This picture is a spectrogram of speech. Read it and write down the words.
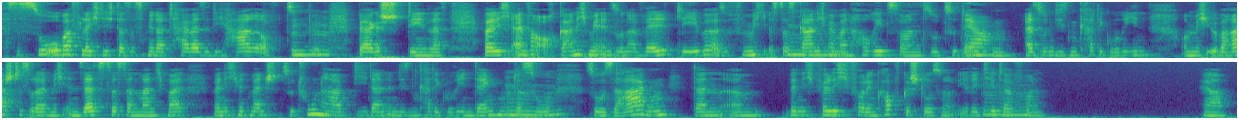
Das ist so oberflächlich, dass es mir da teilweise die Haare auf zu Mhm. Berge stehen lässt, weil ich einfach auch gar nicht mehr in so einer Welt lebe. Also für mich ist das gar nicht mehr mein Horizont, so zu Mhm. Ja. denken. Also in diesen Kategorien. Und mich überrascht es oder mich entsetzt es dann manchmal, wenn ich mit Menschen zu tun habe, die dann in diesen Kategorien denken und das so, Mhm. so sagen, dann ähm, bin ich völlig vor den Kopf gestoßen und irritiert Mhm. davon. Ja.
